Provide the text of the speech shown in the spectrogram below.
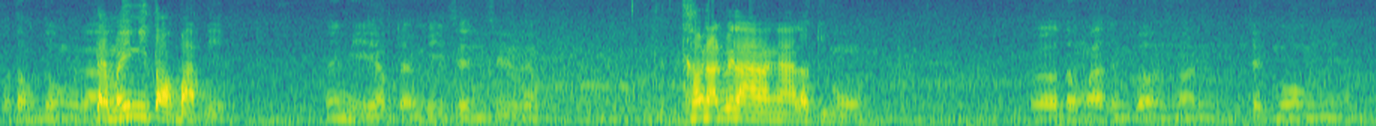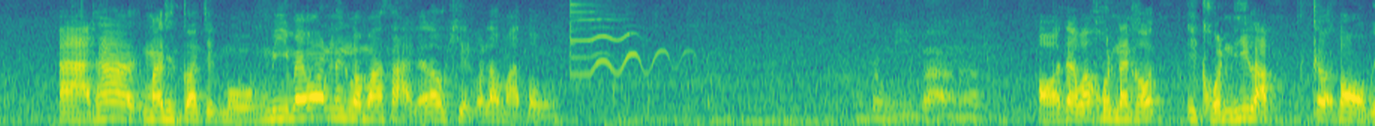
ก็ต้องตรงเวลาแต่ไม่มีตอกบัตรนี่ไม่มีครับแต่มีเซ็นชื่อครับเขานัดเวลางานเรากี่โมงเราต้องมาถึงก่อนวันเจ็ดโมงอย่างนี้ครับอ่า ถ้ามาถึงก่อน7จ็ดโมงมีไหมว่าหนึ่งเรามาสายแล้วเราเขียนว่าเรามาตรงมันก็มีบ้างนะครับอ๋อแต่ว่าคนนั้นเขาอีกคนที่รับก็ต่อเว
